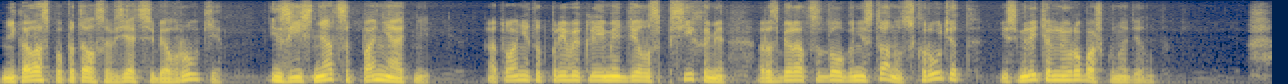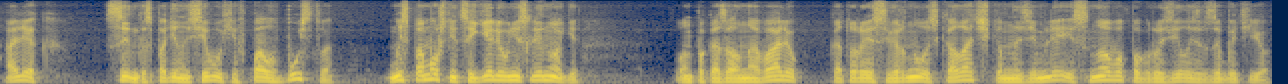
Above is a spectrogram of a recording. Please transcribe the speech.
Николас попытался взять себя в руки — изъясняться понятней. А то они тут привыкли иметь дело с психами, разбираться долго не станут, скрутят и смирительную рубашку наденут. Олег, сын господина Севухи, впал в буйство. Мы с помощницей еле унесли ноги. Он показал на Валю, которая свернулась калачиком на земле и снова погрузилась в забытье.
